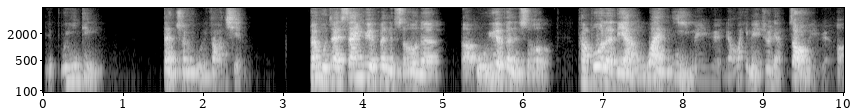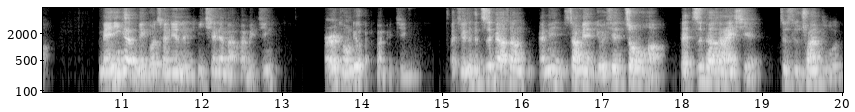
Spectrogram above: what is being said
也不一定。但川普会发钱。川普在三月份的时候呢，啊，五月份的时候，他拨了两万亿美元，两万亿美元就两兆美元哈，每一个美国成年人一千两百块美金，儿童六百块美金，而且那个支票上还没上面有一些州哈，在支票上还写这是川普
